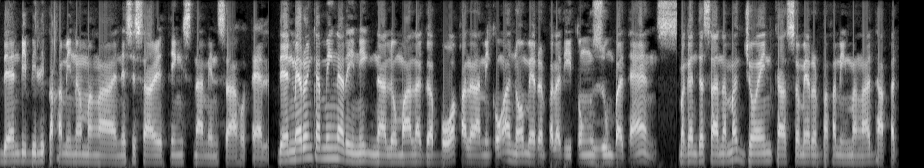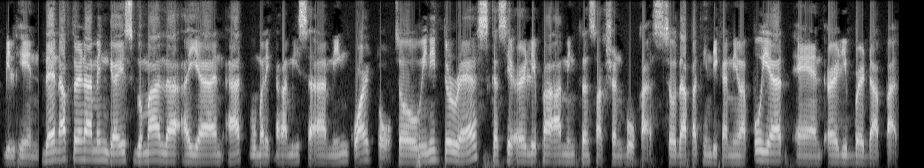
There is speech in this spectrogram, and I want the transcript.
Then, bibili pa kami ng mga necessary things namin sa hotel. Then, meron kaming narinig na lumalagabo. Akala namin kung ano, meron pala ditong Zumba dance. Maganda sana mag-join kaso meron pa kaming mga dapat bilhin. Then, after namin guys, gumala, ayan, at bumalik na kami sa aming kwarto. So, we need to rest kasi early pa aming transaction bukas. So, dapat hindi kami mapuyat and early bird dapat.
